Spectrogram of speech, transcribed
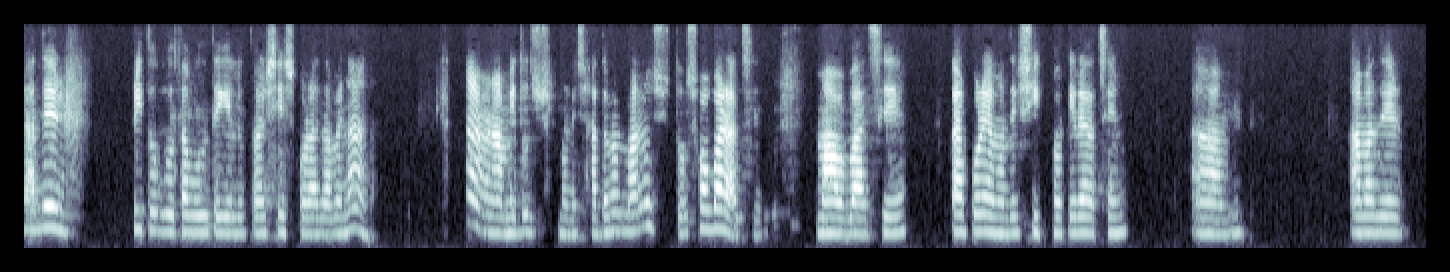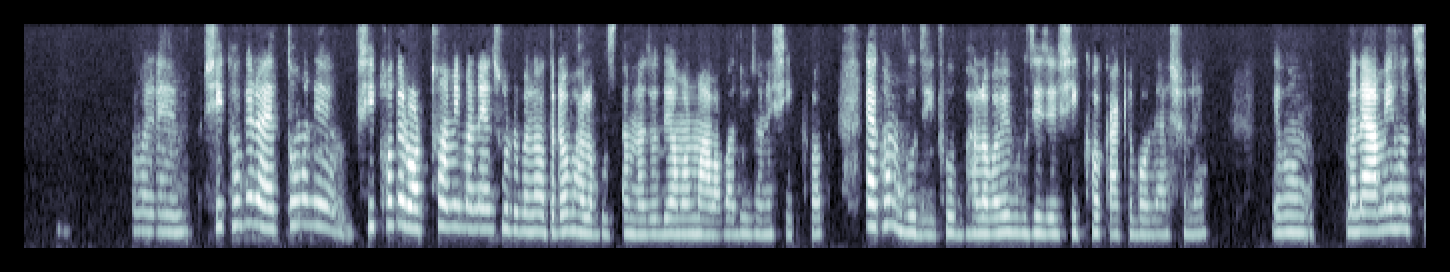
তাদের কৃতজ্ঞতা বলতে গেলে তো আর শেষ করা যাবে না। আর আমি তো মানে সাধারণ মানুষ তো সবার আছে। মা বাবা আছে তারপরে আমাদের শিক্ষকেরা আছেন। আম, আমাদের মানে শিক্ষকেরা এত মানে শিক্ষকের অর্থ আমি মানে ছোটবেলায় অতটাও ভালো বুঝতাম না, যদিও আমার মা বাবা দুজনে শিক্ষক। এখন বুঝি, খুব ভালোভাবে বুঝি যে শিক্ষক কাকে বলে আসলে। এবং মানে আমি হচ্ছে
